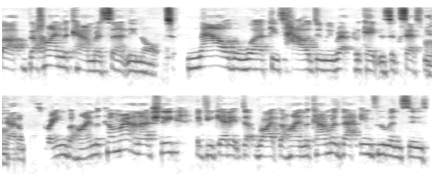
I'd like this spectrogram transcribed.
but behind the camera, certainly not. Now the work is how do we replicate the success we've mm. had on the screen behind the camera? And actually, if you get it right behind the camera, that influences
